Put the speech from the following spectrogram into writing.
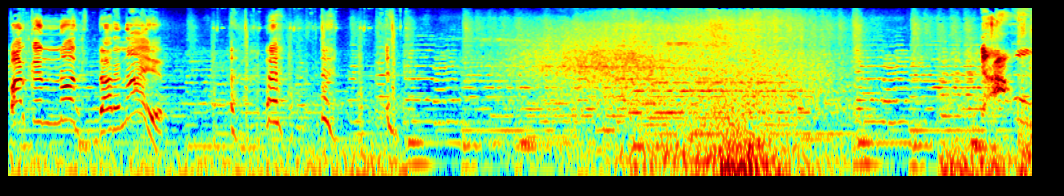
Parcă în nod, dar în aer. Au!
